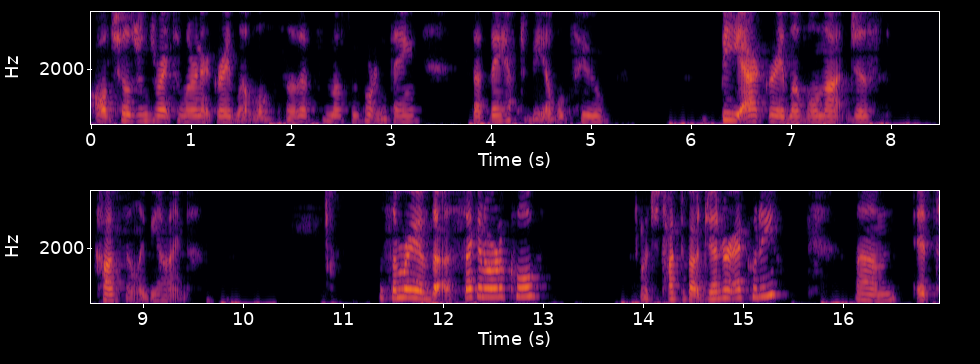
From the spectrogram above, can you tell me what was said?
all children's right to learn at grade level. So that's the most important thing, is that they have to be able to be at grade level, not just constantly behind. The summary of the second article, which talked about gender equity, um, it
